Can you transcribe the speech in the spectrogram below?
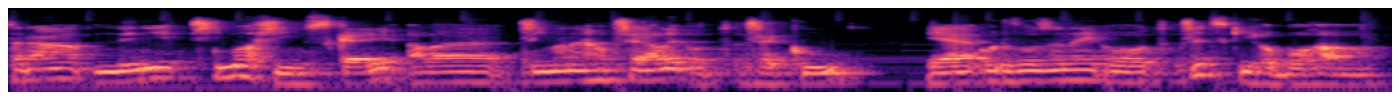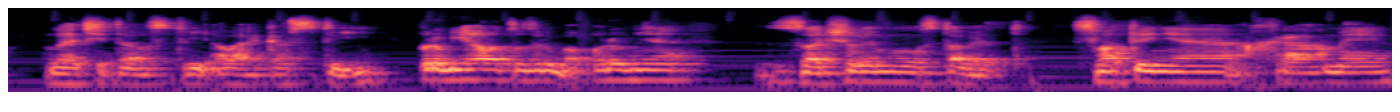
teda není přímo římský, ale římané ho přijali od řeků. Je odvozený od řeckého boha léčitelství a lékařství. Probíhalo to zhruba podobně, začali mu stavět svatyně a chrámy,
